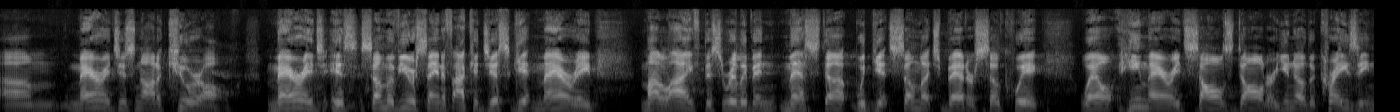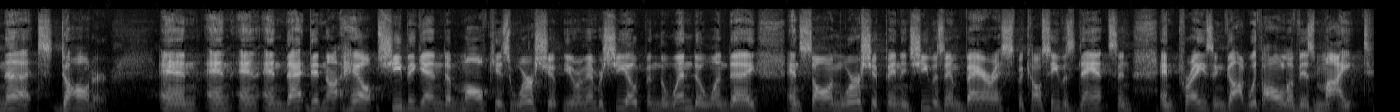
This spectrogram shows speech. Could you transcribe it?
Um, marriage is not a cure all. Marriage is, some of you are saying, if I could just get married, my life that's really been messed up would get so much better so quick. Well, he married Saul's daughter, you know, the crazy nuts daughter. And, and, and, and that did not help. She began to mock his worship. You remember she opened the window one day and saw him worshiping, and she was embarrassed because he was dancing and praising God with all of his might.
